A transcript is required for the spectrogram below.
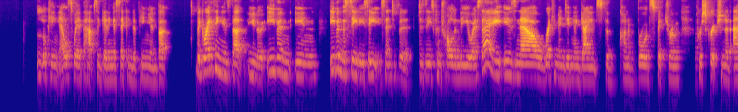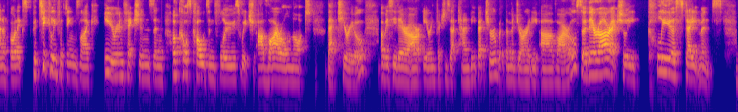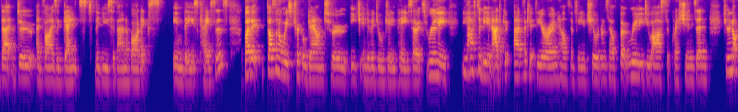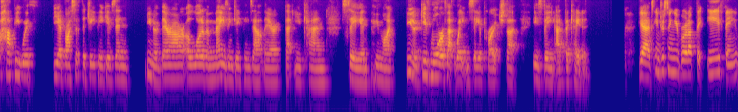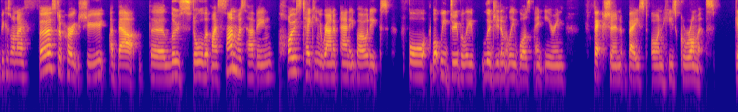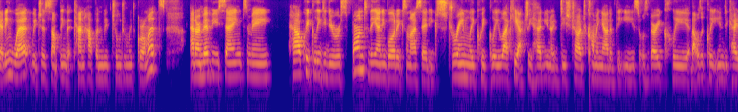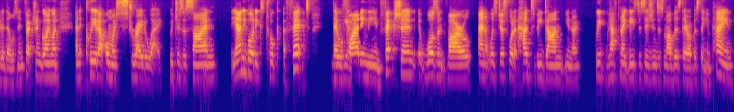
looking elsewhere perhaps and getting a second opinion. But the great thing is that you know even in even the CDC Center for Disease Control in the USA is now recommending against the kind of broad spectrum prescription of antibiotics, particularly for things like ear infections and, of course, colds and flus, which are viral, not bacterial. Obviously, there are ear infections that can be bacterial, but the majority are viral. So there are actually clear statements that do advise against the use of antibiotics in these cases, but it doesn't always trickle down to each individual GP. So it's really, you have to be an advocate, for your own health and for your children's health, but really do ask the questions. And if you're not happy with the advice that the GP gives, then you know there are a lot of amazing GPs out there that you can see and who might you know give more of that wait and see approach that is being advocated. Yeah, it's interesting you brought up the ear thing because when I first approached you about the loose stool that my son was having post taking a round of antibiotics for what we do believe legitimately was an ear infection based on his grommets getting wet, which is something that can happen with children with grommets. And I remember you saying to me, how quickly did you respond to the antibiotics? And I said, extremely quickly. Like he actually had, you know, discharge coming out of the ears. So it was very clear. That was a clear indicator there was an infection going on. And it cleared up almost straight away, which is a sign the antibiotics took effect. They were yeah. fighting the infection. It wasn't viral. And it was just what it had to be done. You know, we, we have to make these decisions as mothers. They're obviously in pain.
